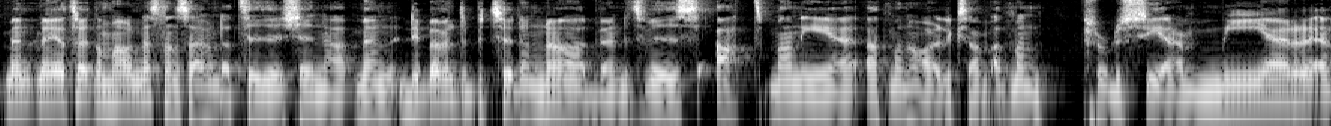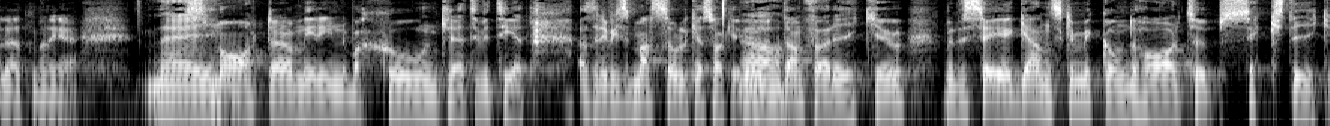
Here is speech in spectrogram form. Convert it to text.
Men, men jag tror att de har nästan så här 110 i Kina. Men det behöver inte betyda nödvändigtvis att man, är, att man, har liksom, att man producerar mer eller att man är Nej. smartare, har mer innovation, kreativitet. Alltså det finns massa olika saker Ja. utanför IQ. Men det säger ganska mycket om du har typ 60 IQ.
